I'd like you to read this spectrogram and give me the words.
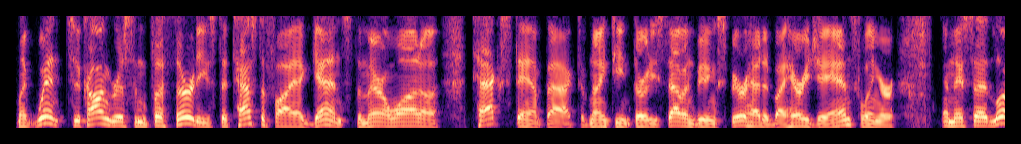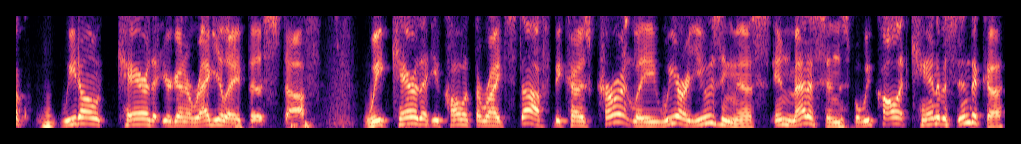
like went to Congress in the 30s to testify against the Marijuana Tax Stamp Act of 1937 being spearheaded by Harry J. Anslinger, and they said, "Look, we don't care that you're going to regulate this stuff." We care that you call it the right stuff because currently we are using this in medicines, but we call it cannabis indica.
